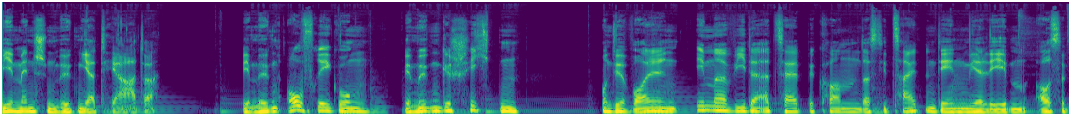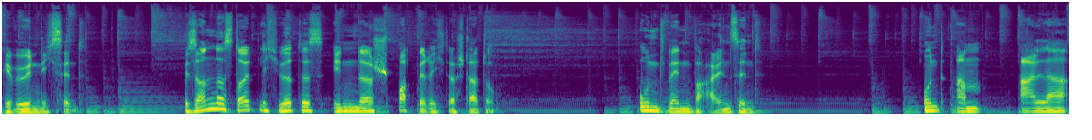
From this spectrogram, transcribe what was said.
Wir Menschen mögen ja Theater. Wir mögen Aufregung, wir mögen Geschichten und wir wollen immer wieder erzählt bekommen, dass die Zeiten, in denen wir leben, außergewöhnlich sind. Besonders deutlich wird es in der Sportberichterstattung. Und wenn Wahlen sind. Und am aller,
